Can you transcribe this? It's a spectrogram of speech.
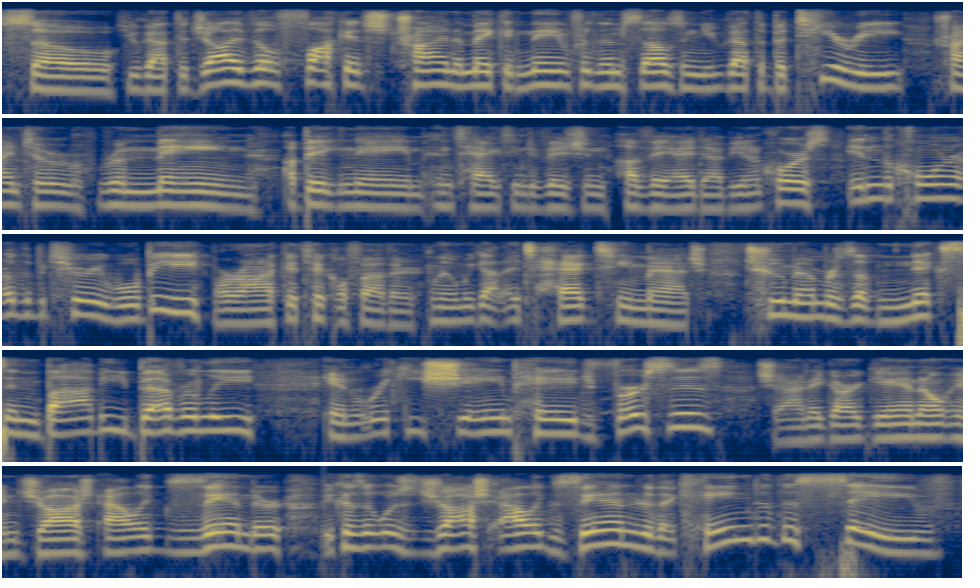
So you got the Jollyville Fuckets trying to make a name for themselves, and you got the Batiri trying to remain a big name in tag team division of AIW. And of course, in the corner of the Batiri will be Veronica Ticklefeather. And then we got a tag team match. Two members of Nixon, Bobby Beverly, and Ricky Shane Page versus Johnny Gargano and Josh Alexander because it was Josh Alexander that came to the save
